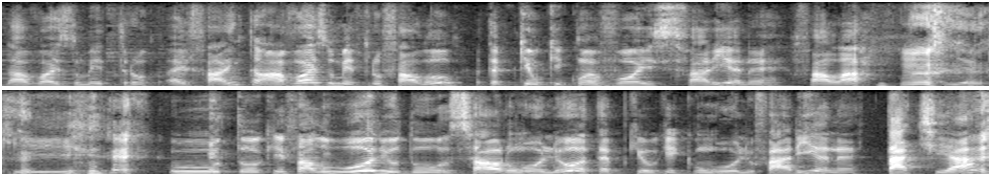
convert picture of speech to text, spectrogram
da voz do metrô. Aí ele fala, então, a voz do metrô falou, até porque o que com a voz faria, né? Falar. e aqui o Tolkien fala, o olho do Sauron olhou, até porque o que com o olho faria, né? Tatear.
